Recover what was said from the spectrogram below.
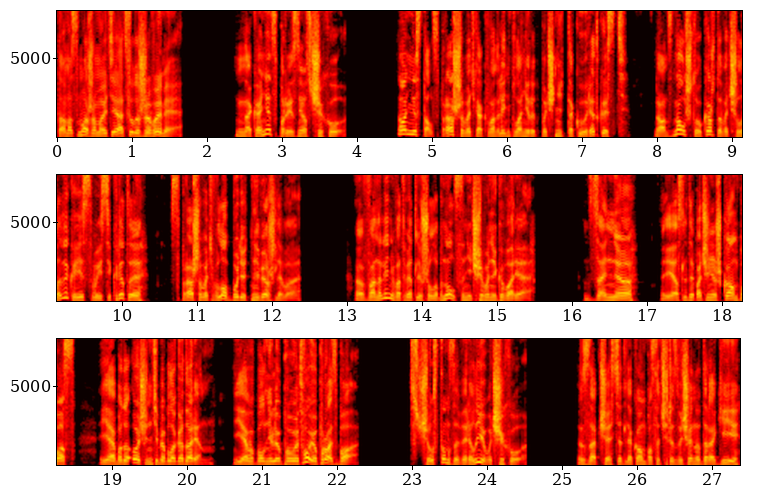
то мы сможем уйти отсюда живыми!» Наконец произнес Чиху. Он не стал спрашивать, как Ван Линь планирует починить такую редкость. Он знал, что у каждого человека есть свои секреты, спрашивать в лоб будет невежливо. Ван Линь в ответ лишь улыбнулся, ничего не говоря. «Дзэньё, если ты починишь компас, я буду очень тебе благодарен. Я выполню любую твою просьбу!» С чувством заверил его Чиху. Запчасти для компаса чрезвычайно дорогие,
